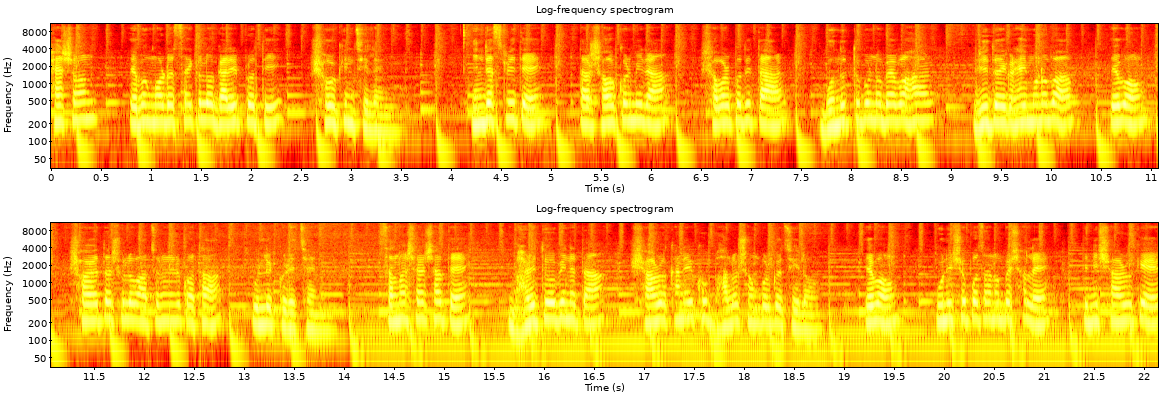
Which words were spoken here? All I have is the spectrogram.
ফ্যাশন এবং মোটরসাইকেল ও গাড়ির প্রতি শৌখিন ছিলেন। ইন্ডাস্ট্রিতে তার সহকর্মীরা সবার প্রতি তার বন্ধুত্বপূর্ণ ব্যবহার, হৃদয়গ্রাহী মনোভাব এবং সহায়তা সুলভ আচরণের কথা উল্লেখ করেছেন। সালমান শাহের সাথে ভারতীয় অভিনেতা শাহরুখ খানের খুব ভালো সম্পর্ক ছিল এবং উনিশশো পঁচানব্বই সালে তিনি শাহরুখের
